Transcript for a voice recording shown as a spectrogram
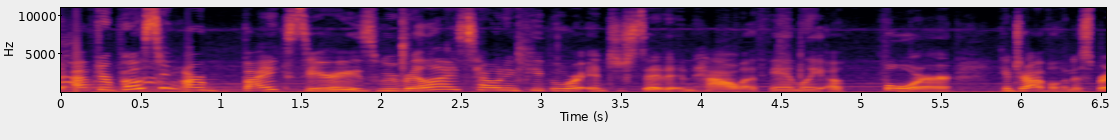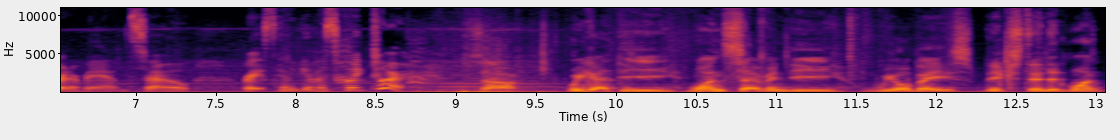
After posting our bike series, we realized how many people were interested in how a family of four can travel in a Sprinter van. So Ray's gonna give us a quick tour. So we got the 170 wheelbase, the extended one,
